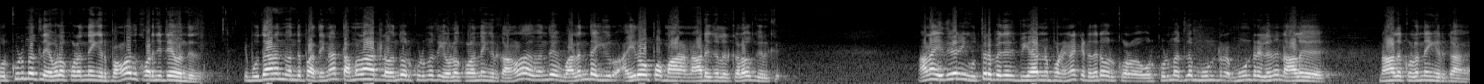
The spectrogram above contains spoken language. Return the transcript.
ஒரு குடும்பத்தில் எவ்வளோ குழந்தைங்க இருப்பாங்களோ அது குறைஞ்சிட்டே வந்தது. இப்போ உதாரணம் வந்து பார்த்தீங்கன்னா தமிழ்நாட்டில் வந்து ஒரு குடும்பத்துக்கு எவ்வளோ குழந்தைங்க இருக்காங்களோ அது வந்து வளர்ந்த யூரோ ஐரோப்பா மா நாடுகளுக்கு அளவுக்கு இருக்குது ஆனால் இதுவே நீங்கள் உத்தரப்பிரதேஷ் பீகார்னு போனீங்கன்னா கிட்டத்தட்ட ஒரு ஒரு குடும்பத்தில் மூன்று மூன்றிலேருந்து நாலு நாலு குழந்தைங்க இருக்காங்க.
